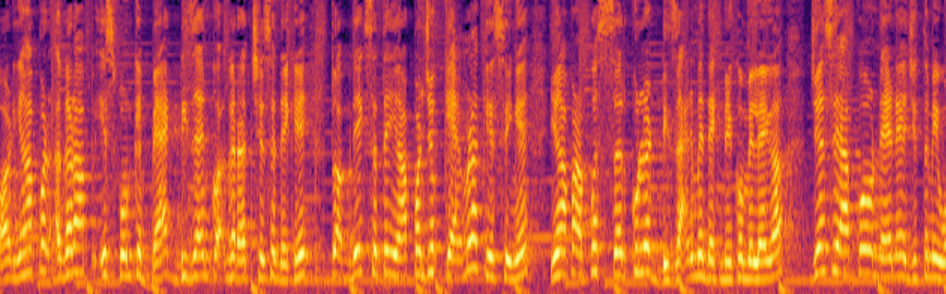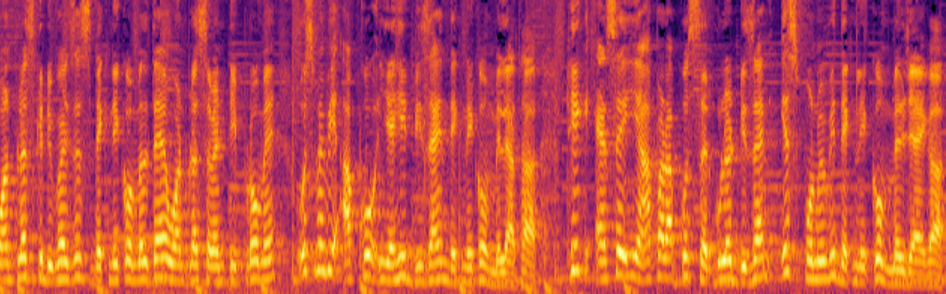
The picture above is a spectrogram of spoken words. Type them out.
और यहाँ पर अगर आप इस फ़ोन के बैक डिज़ाइन को अगर अच्छे से देखें तो आप देख सकते हैं यहाँ पर जो कैमरा केसिंग है, यहाँ पर आपको सर्कुलर डिज़ाइन में देखने को मिलेगा। जैसे आपको नए नए जितने भी वन प्लस के डिवाइसेस देखने को मिलते हैं वन प्लस सेवेंटी प्रो में, उसमें भी आपको यही डिज़ाइन देखने को मिला था। ठीक ऐसे ही यहाँ पर आपको सर्कुलर डिज़ाइन इस फ़ोन में भी देखने को मिल जाएगा।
